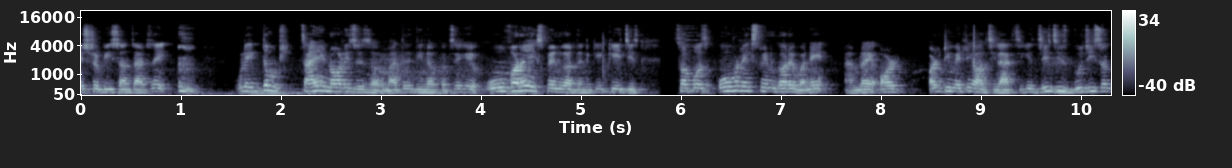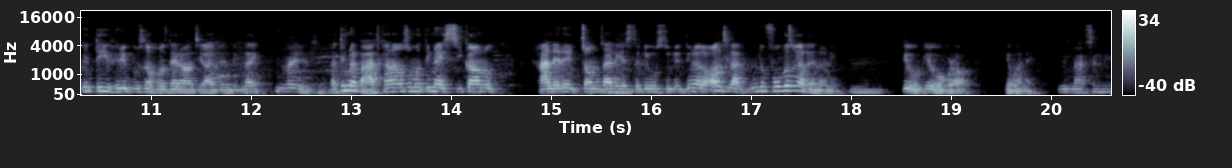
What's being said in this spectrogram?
मिस्टर बी संसार चाहिँ उसले एकदम चाहिने नलेजेसहरू मात्रै दिन खोज्छ कि? ओभरै एक्सप्लेन गर्दैन कि के चिज। सपोज ओभर एक्सप्लेन गऱ्यो भने हामीलाई अल् अल्टिमेटली अल्छी लाग्छ कि जे चिज बुझिसक्यो त्यही फेरि बुझ्न खोज्दैन अल्छी लाग्दैन तिमीलाई। तिमीलाई भात खान आउँछ म तिमीलाई सिकाउनु थालेरै चम्चाले यस्तोले उस्तोले तिमीलाई अल्छी लाग्छ तिमी त फोकस गर्दैन नि। त्यो हो कि ओभरअल त्यो भने। त्यो लाग्छ नि।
